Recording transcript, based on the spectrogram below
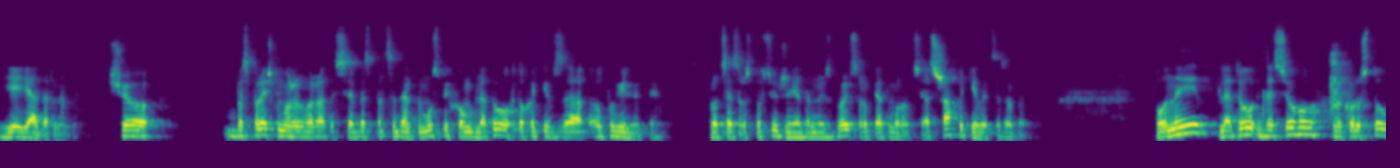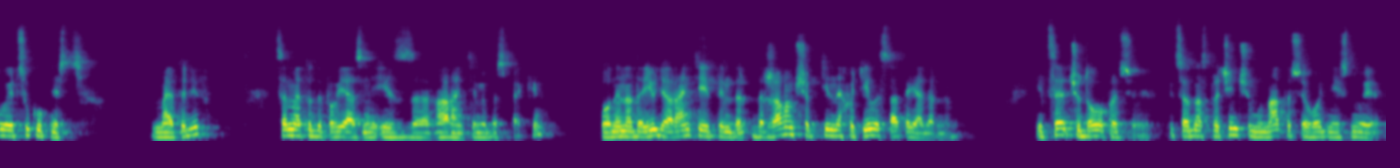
є ядерними, що, безперечно, може вважатися безпрецедентним успіхом для того, хто хотів уповільнити процес розповсюдження ядерної зброї в 45-му році. А США хотіли це зробити. Вони для того, для цього використовують сукупність методів. Це методи пов'язані із гарантіями безпеки. Вони надають гарантії тим державам, щоб ті не хотіли стати ядерними. І це чудово працює. І це одна з причин, чому НАТО сьогодні існує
